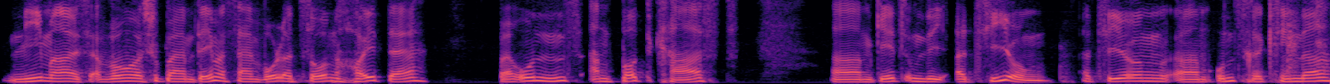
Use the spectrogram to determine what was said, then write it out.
Niemals. Wo wir schon beim Thema sein, wohlerzogen, heute bei uns am Podcast ähm, geht es um die Erziehung. Erziehung ähm, unserer Kinder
